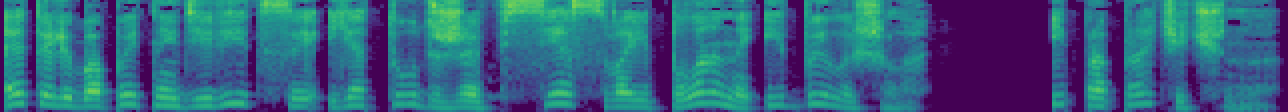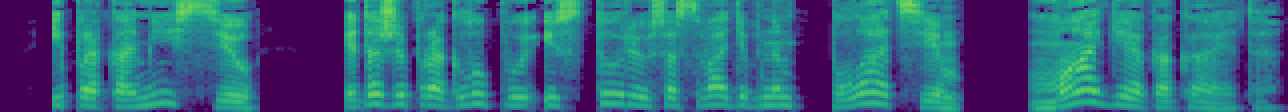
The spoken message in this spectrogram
Этой любопытной девице я тут же все свои планы и выложила. И про прачечную, и про комиссию, и даже про глупую историю со свадебным платьем, магия какая-то.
